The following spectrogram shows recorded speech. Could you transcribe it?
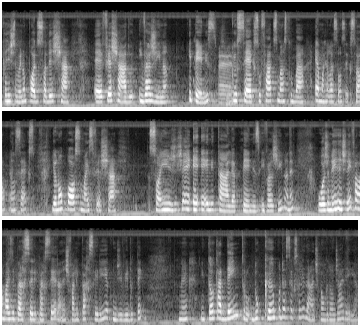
que a gente também não pode só deixar é, fechado em vagina, e pênis, é. que o sexo, o fato de se masturbar é uma relação sexual, é um sexo. E eu não posso mais fechar só em genitália, pênis e vagina, né? Hoje nem, a gente nem fala mais em parceiro e parceira, a gente fala em parceria que o indivíduo tem. Né? Então está dentro do campo da sexualidade, que é um grão de areia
